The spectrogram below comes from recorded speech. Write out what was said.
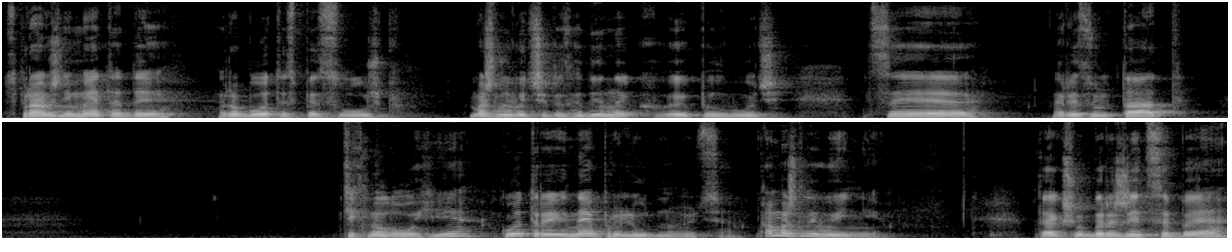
справжні методи роботи спецслужб, можливо, через годинник Apple Watch, це результат технології, котрі не оприлюднуються, а можливо і ні. Так що бережіть себе,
